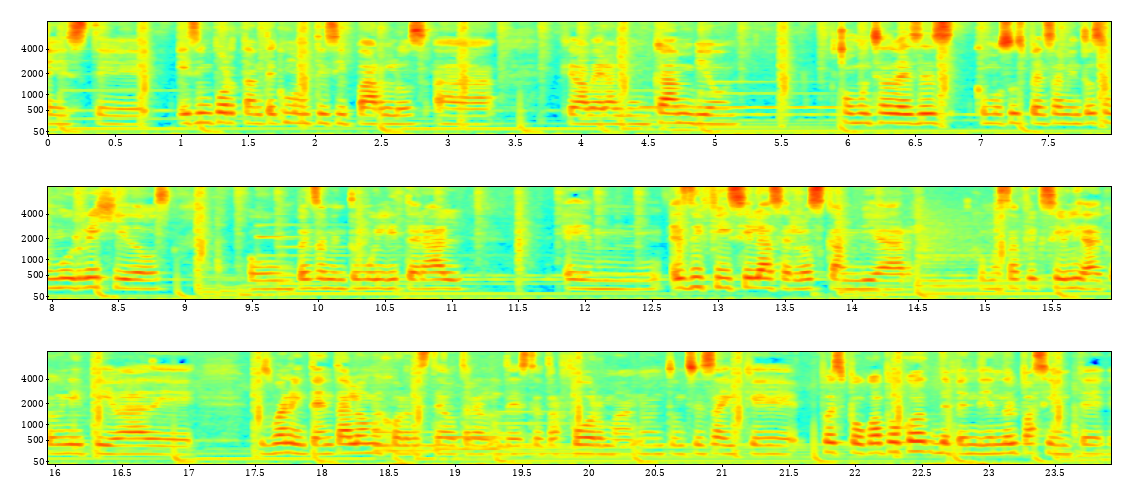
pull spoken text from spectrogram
este, es importante como anticiparlos a que va a haber algún cambio o muchas veces como sus pensamientos son muy rígidos o un pensamiento muy literal, em, es difícil hacerlos cambiar como esa flexibilidad cognitiva de, pues bueno, intenta lo mejor de, este otra, de esta otra forma. Entonces hay que, pues poco a poco, dependiendo del paciente,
